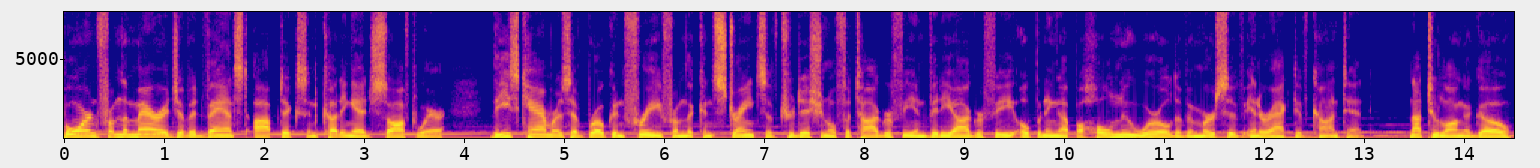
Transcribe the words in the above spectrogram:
Born from the marriage of advanced optics and cutting-edge software, these cameras have broken free from the constraints of traditional photography and videography, opening up a whole new world of immersive interactive content. Not too long ago,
